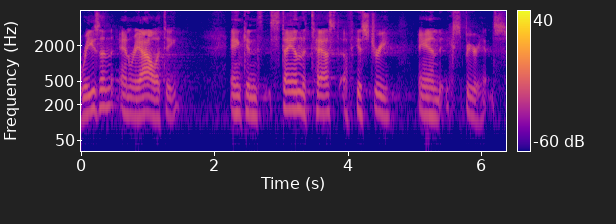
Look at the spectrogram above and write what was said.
reason and reality and can stand the test of history and experience.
